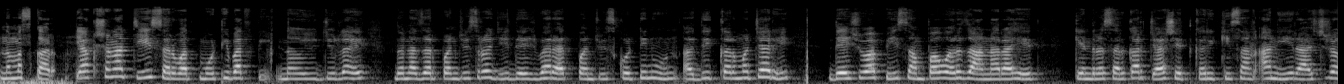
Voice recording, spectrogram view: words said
नमस्कार. या क्षणाची सर्वात मोठी बातमी. नऊ जुलै दोन हजार पंचवीस रोजी देशभरात पंचवीस कोटींहून अधिक कर्मचारी देशव्यापी संपावर जाणार आहेत. केंद्र सरकारच्या शेतकरी किसान आणि राष्ट्र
